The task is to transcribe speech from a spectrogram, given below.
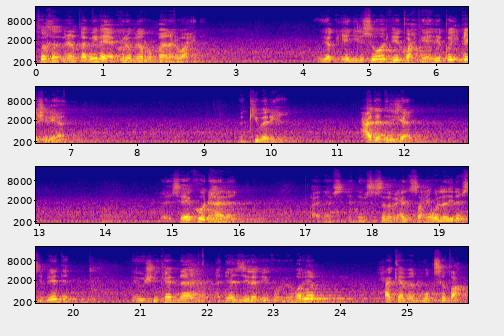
فخذ من القبيلة يأكلون من الرمانة الواحدة ويجلسون في كحفها في قشرها من كبرها. عدد رجال. سيكون هذا. النبي صلى الله عليه وسلم في الحديث الصحيح والذي نفسي بيده ليوشكن أن ينزل فيكم ابن مريم حكما مقسطا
